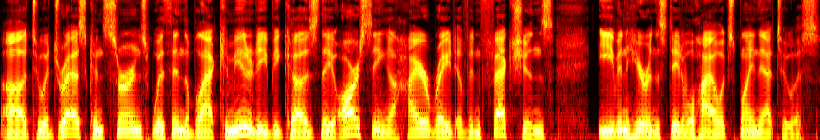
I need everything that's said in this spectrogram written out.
uh, to address concerns within the black community because they are seeing a higher rate of infections, even here in the state of Ohio. Explain that to us.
